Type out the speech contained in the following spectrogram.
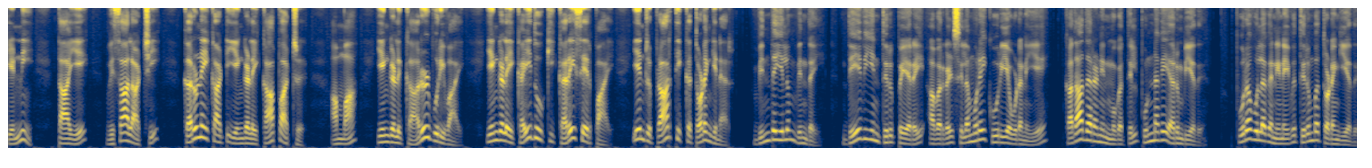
எண்ணி தாயே விசாலாட்சி கருணை காட்டி எங்களை காப்பாற்று. அம்மா எங்களுக்கு அருள் புரிவாய். எங்களை கைதூக்கி கரை சேர்ப்பாய் என்று பிரார்த்திக்கத் தொடங்கினர். விந்தையிலும் விந்தை. தேவியின் திருப்பெயரை அவர்கள் சிலமுறை கூறியவுடனேயே கதாதரனின் முகத்தில் புன்னகை அரும்பியது. புறவுலக நினைவு திரும்பத் தொடங்கியது.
